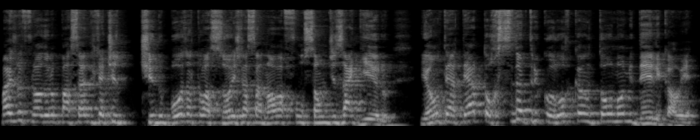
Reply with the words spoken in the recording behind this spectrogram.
mas no final do ano passado ele tinha tido boas atuações nessa nova função de zagueiro. E ontem até a torcida tricolor cantou o nome dele, Cauê.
